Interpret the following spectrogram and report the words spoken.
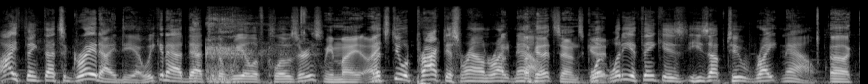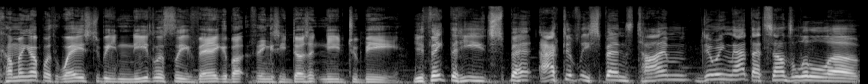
I think that's a great idea. We can add that to the wheel of closers. we might. I, Let's do a practice round right now. Okay, that sounds good. what do you think is he's up to right now? uh, coming up with ways to be needlessly vague about things he doesn't need to be. You think that he spe- actively spends time doing that? That sounds a little uh,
